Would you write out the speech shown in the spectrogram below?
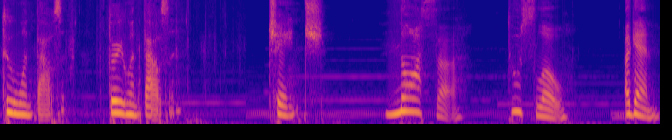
two 1000, three 1000. Change. Nossa! Too slow. Again.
